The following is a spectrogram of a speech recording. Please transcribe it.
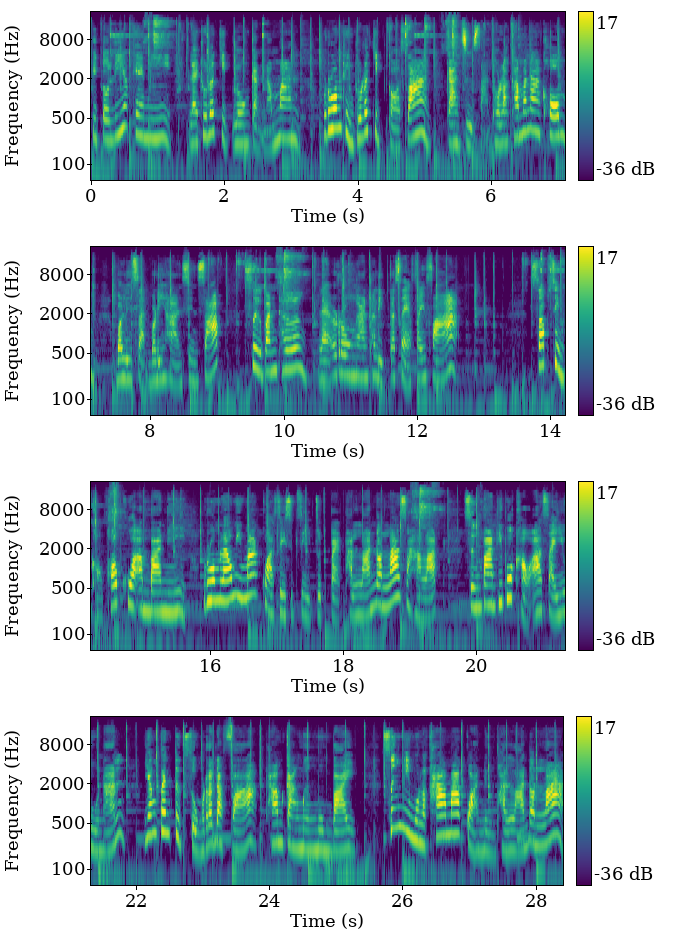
ปิโตรเลียมเคมี และธุรกิจโรงกลั่นน้ำมัน รวมถึงธุรกิจก่อสร้าง การสื่อสารโทรคมนาคม บริษัทบริหารสินทรัพย์ สื่อบันเทิง และโรงงานผลิตกระแสไฟฟ้า ทรัพย์สินของครอบครัวอัมบานี รวมแล้วมีมากกว่า 44.8 พันล้านดอลลาร์สหรัฐ ซึ่งบ้านที่พวกเขาอาศัยอยู่นั้น ยังเป็นตึกสูงระดับฟ้าท่ามกลางเมืองมุมไบ ซึ่งมีมูลค่ามากกว่า 1,000 ล้านดอลลาร์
